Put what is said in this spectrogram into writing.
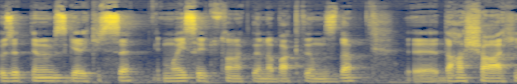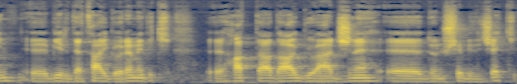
Özetlememiz gerekirse Mayıs ayı tutanaklarına baktığımızda e, daha şahin e, bir detay göremedik. E, hatta daha güvercine e, dönüşebilecek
